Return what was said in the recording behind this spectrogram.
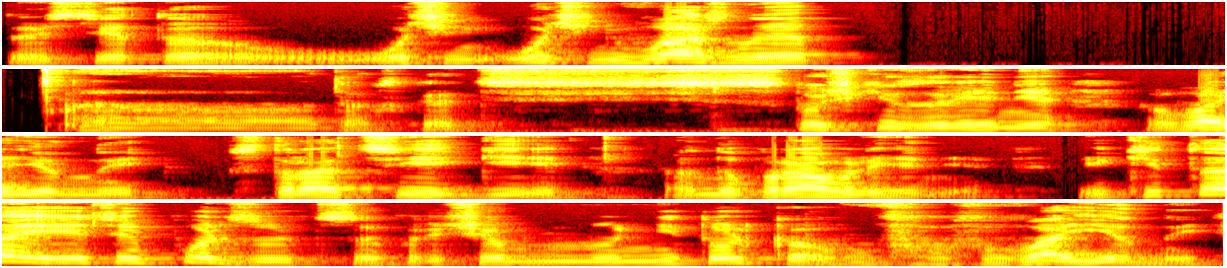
То есть это очень, очень важная, э, так сказать, с точки зрения военной стратегии направления. И Китай этим пользуется, причем ну, не только в, военной,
